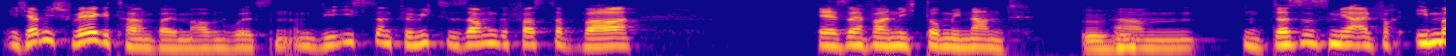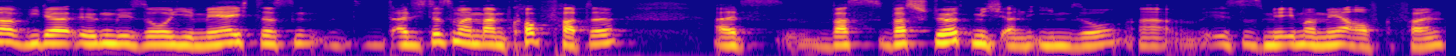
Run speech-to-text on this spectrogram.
ich hab mich schwer getan bei Marvin Wilson und wie ich es dann für mich zusammengefasst habe, war, er ist einfach nicht dominant. Ähm, und das ist mir einfach immer wieder irgendwie so, je mehr ich das, als ich das mal in meinem Kopf hatte, als was, was stört mich an ihm so, äh, ist es mir immer mehr aufgefallen.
